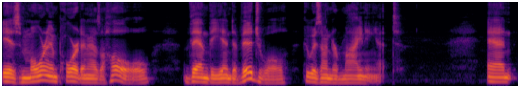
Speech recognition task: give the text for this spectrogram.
is more important as a whole than the individual who is undermining it. And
